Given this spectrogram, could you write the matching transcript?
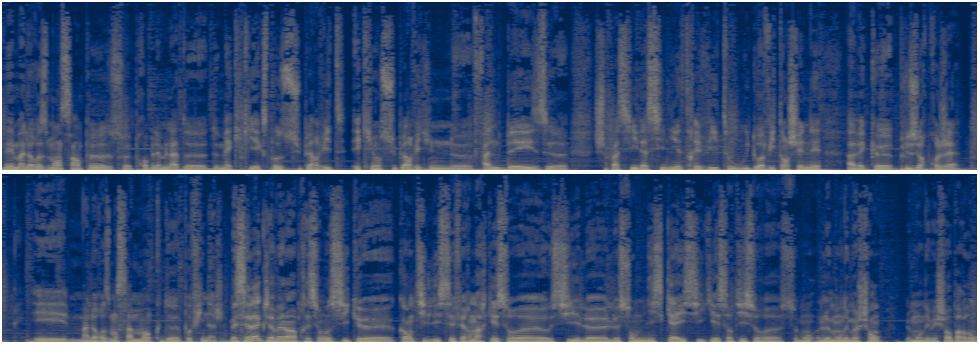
mais malheureusement c'est un peu ce problème là de, de mecs qui explosent super vite et qui ont super vite une fanbase euh, je sais pas s'il a signé très vite ou il doit vite enchaîner avec euh, plusieurs projets. Et malheureusement ça manque de peaufinage. Mais c'est là que j'avais l'impression aussi que quand il s'est fait remarquer sur euh, aussi le, le, son de Niska ici qui est sorti sur euh, ce le monde des méchants, le monde des méchants pardon,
